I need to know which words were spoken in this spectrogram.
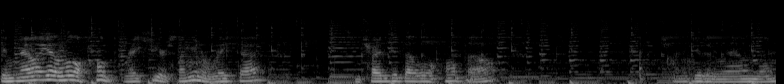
See, now I got a little hump right here, so I'm gonna rake that and try to get that little hump out. Try to get it around there.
